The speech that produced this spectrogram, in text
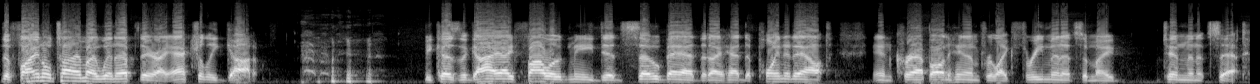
the final time I went up there, I actually got him because the guy I followed me did so bad that I had to point it out and crap on him for like three minutes of my ten minute set.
